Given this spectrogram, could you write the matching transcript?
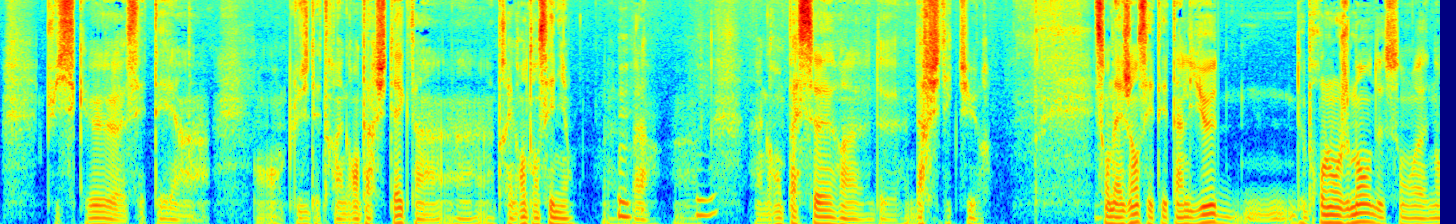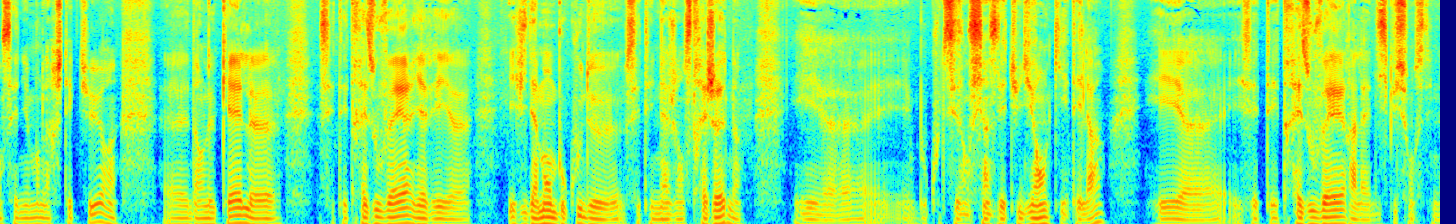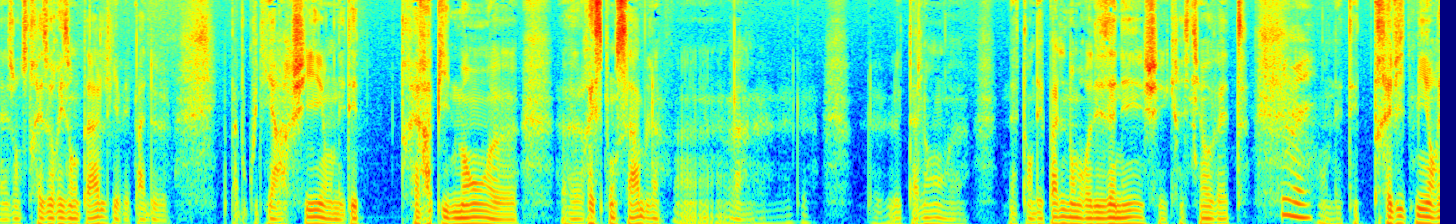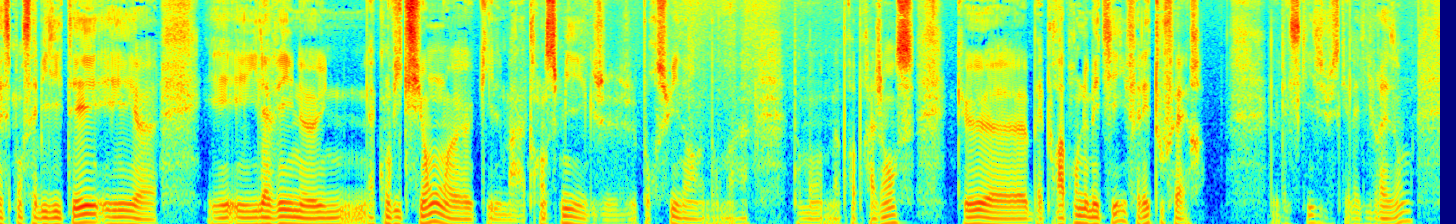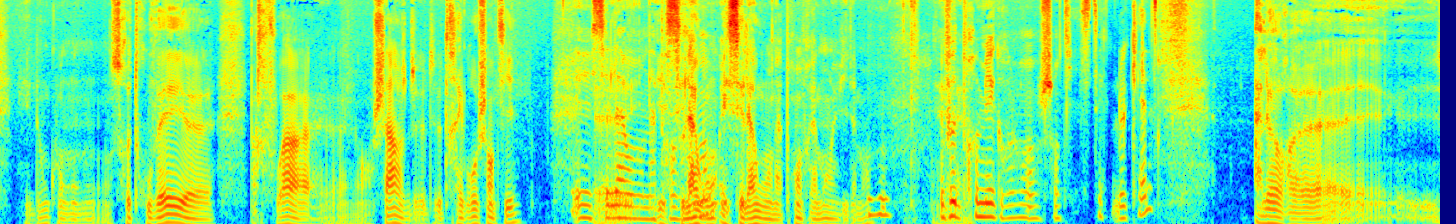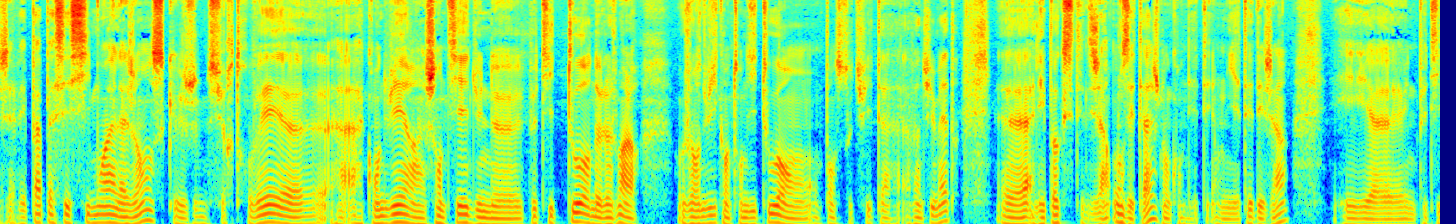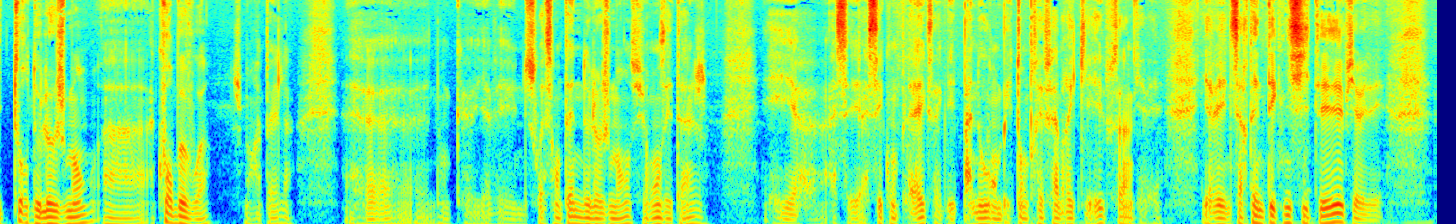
puisque c'était en plus d'être un grand architecte, un, un- un très grand enseignant. Mm. Voilà, un, Mhm. un grand passeur euh, d'architecture. Son agence était un lieu de prolongement de son euh, enseignement de l'architecture, euh, dans lequel euh, c'était très ouvert. Il y avait évidemment beaucoup de. C'était une agence très jeune et, et beaucoup de ses anciens étudiants qui étaient là. Et, et c'était très ouvert à la discussion. C'était une agence très horizontale. Il n'y avait pas de, pas beaucoup de hiérarchie. On était très rapidement euh, euh, responsable. Euh, voilà, le, le- le- le talent n'attendait pas le nombre des années chez Christian Ovette. Ouais. On était très vite mis en responsabilité et, euh, et, et il avait une, une- la conviction euh, qu'il m'a transmis et que je, je poursuis dans, dans, ma, dans mon- ma propre agence que euh, ben, pour apprendre le métier, il fallait tout faire, de l'esquisse jusqu'à la livraison. Et donc on, on se retrouvait euh, parfois euh, en charge de, de très gros chantiers. Et c'est là où Euh, on et apprend et c'est là où on apprend vraiment, évidemment. Mhm. Euh, Et Votre premier grand chantier, c'était lequel? Alors, euh, j'avais pas passé six mois à l'agence que je me suis retrouvé euh, à, conduire un chantier d'une petite tour de logement. Alors, aujourd'hui, quand on dit tour, on, pense tout de suite à, à 28 mètres. Euh, à l'époque, c'était déjà 11 étages, donc on, était, on y était déjà. Et euh, une petite tour de logement à Courbevoie. Je me rappelle. Euh, donc il y avait une soixantaine de logements sur 11 étages et assez, assez complexe avec des panneaux en béton préfabriqués, tout ça. Donc, il, y avait, il y avait une certaine technicité, puis il y avait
